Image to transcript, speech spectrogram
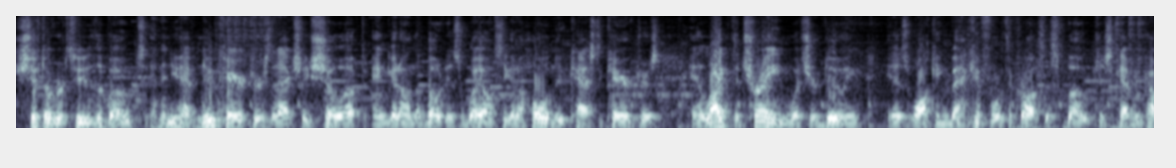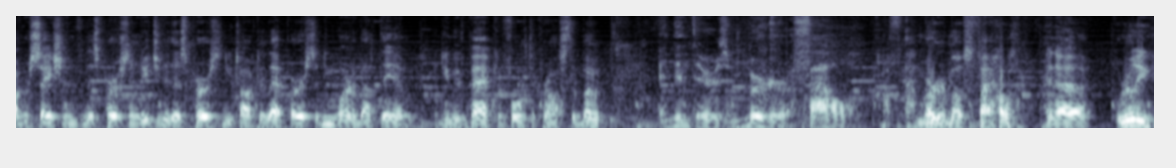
shift over to the boat, and then you have new characters that actually show up and get on the boat as well. So you got a whole new cast of characters. And like the train, what you're doing is walking back and forth across this boat, just having conversations. And this person leads you to this person. You talk to that person. You learn about them, and you move back and forth across the boat. And then there's a murder, a foul. a murder most foul and a really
